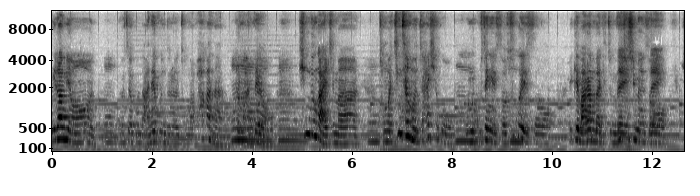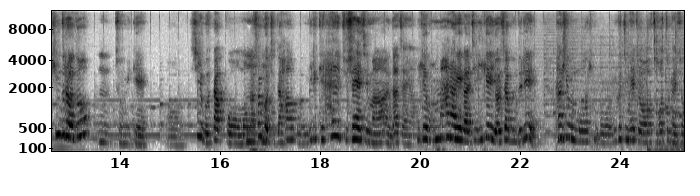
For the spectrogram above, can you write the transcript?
이러면 음. 여자분 아내분들은 정말 화가 나요. 그러면 안 돼요. 음. 힘든 거 알지만 음. 정말 칭찬 먼저 하시고 음. 오늘 고생했어 수고했어 이렇게 말 한마디 좀 네. 해주시면서 네. 힘들어도 음. 좀 이렇게 어, 실고 닦고 뭔가 음, 설거지도 하고 이렇게 해 주셔야지만 맞아요 이게 원만하게 가지 이게 여자분들이 당신 뭐, 힘- 뭐 이것 좀 해줘 저것 좀 해줘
